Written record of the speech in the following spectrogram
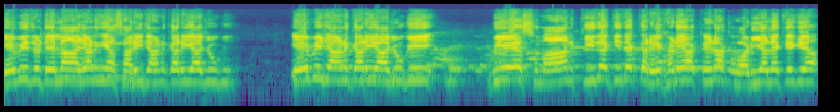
ਇਹ ਵੀ ਡਿਟੇਲਾਂ ਆ ਜਾਣਗੀਆਂ, ਸਾਰੀ ਜਾਣਕਾਰੀ ਆ ਜਾਊਗੀ। ਇਹ ਵੀ ਜਾਣਕਾਰੀ ਆ ਜਾਊਗੀ ਵੀ ਇਹ ਸਮਾਨ ਕਿਹਦੇ ਕਿਹਦੇ ਘਰੇ ਖੜਿਆ, ਕਿਹੜਾ ਕਵਾੜੀਆ ਲੈ ਕੇ ਗਿਆ।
